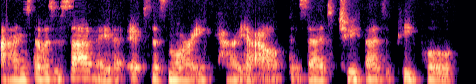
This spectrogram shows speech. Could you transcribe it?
And there was a survey that Ipsos Mori carried out that said two thirds of people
